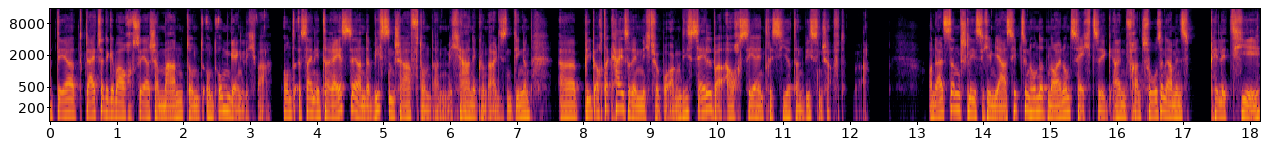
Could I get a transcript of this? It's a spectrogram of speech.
der gleichzeitig aber auch sehr charmant und, und umgänglich war. Und sein Interesse an der Wissenschaft und an Mechanik und all diesen Dingen äh, blieb auch der Kaiserin nicht verborgen, die selber auch sehr interessiert an Wissenschaft war. Und als dann schließlich im Jahr 1769 ein Franzose namens Pelletier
